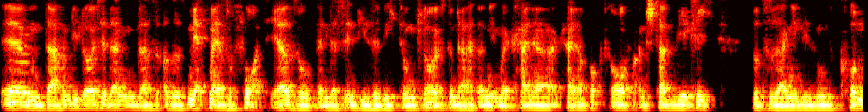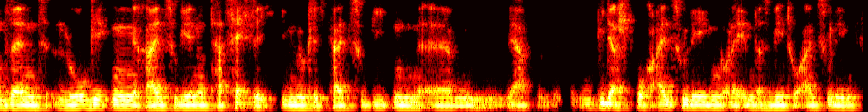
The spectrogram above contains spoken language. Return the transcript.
Ähm, mhm. Da haben die Leute dann das, also das merkt man ja sofort, ja, so wenn das in diese Richtung läuft und da hat dann immer keiner, keiner Bock drauf, anstatt wirklich sozusagen in diesen Konsent-Logiken reinzugehen und tatsächlich die Möglichkeit zu bieten, ähm, ja, Widerspruch einzulegen oder eben das Veto einzulegen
